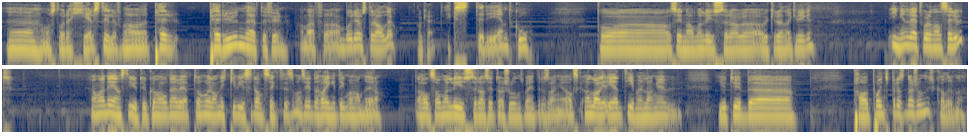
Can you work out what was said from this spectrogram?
Eh, nå står det helt stille for meg. Er per, Perun heter fyren. Han, han bor i Australia. Okay. Ekstremt god på eh, sine analyser av, av Ukraina-krigen. Ingen vet hvordan han ser ut. Han er den eneste YouTube-kanalen jeg vet om hvor han ikke viser ansiktet. Som han sier, Det har ingenting med han å gjøre. Det er hans analyser av situasjonen som er interessante. Han, skal, han lager én time lange YouTube uh, powerpoint-presentasjoner, kaller de det.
